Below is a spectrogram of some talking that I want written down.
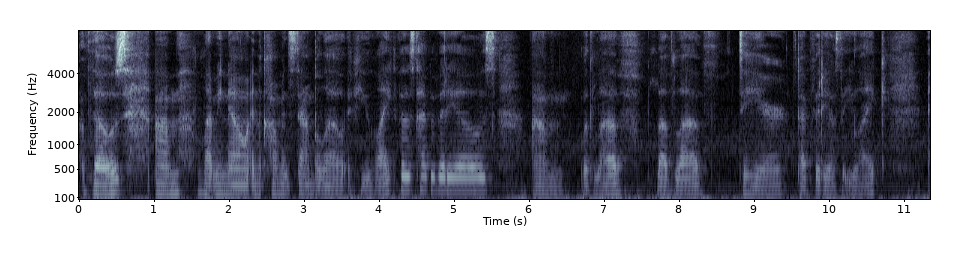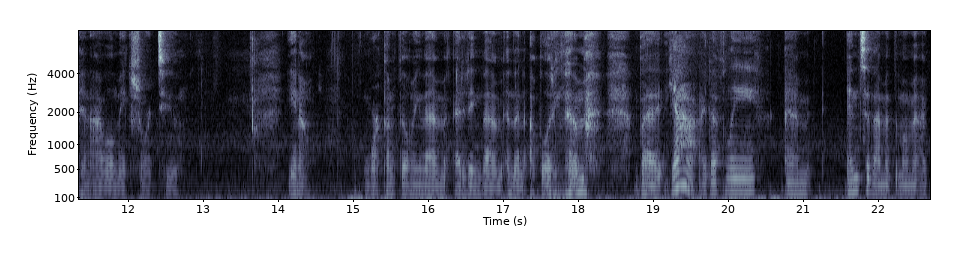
of those. Um, let me know in the comments down below if you like those type of videos. Um, would love, love, love to hear the type of videos that you like. And I will make sure to, you know, work on filming them, editing them, and then uploading them. But yeah, I definitely am into them at the moment.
